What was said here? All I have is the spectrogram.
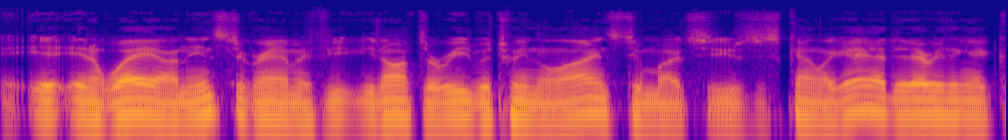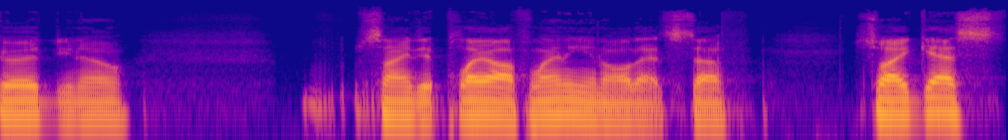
in a way on Instagram. If you, you don't have to read between the lines too much, he was just kind of like, "Hey, I did everything I could," you know, signed it playoff Lenny and all that stuff. So I guess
